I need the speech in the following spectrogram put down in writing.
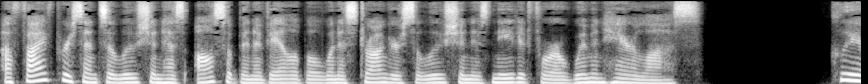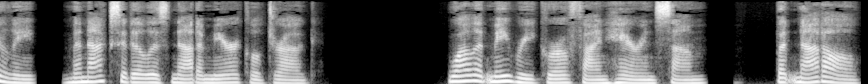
a 5% solution has also been available when a stronger solution is needed for a women hair loss. Clearly, minoxidil is not a miracle drug. While it may regrow fine hair in some, but not all,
